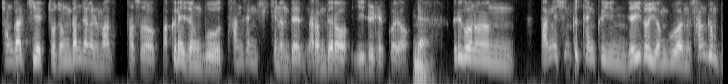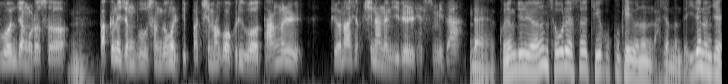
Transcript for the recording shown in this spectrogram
총괄 기획 조정단장을 맡아서 박근혜 정부 탄생시키는데 나름대로 일을 했고요. 네. 그리고는 당의 싱크탱크인 여의도 연구원 상금 부원장으로서 음. 박근혜 정부 성공을 뒷받침하고 그리고 당을 변화 혁신하는 일을 했습니다. 네. 권영진 의원은 서울에서 지역구 국회의원을 하셨는데 이제는 이제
